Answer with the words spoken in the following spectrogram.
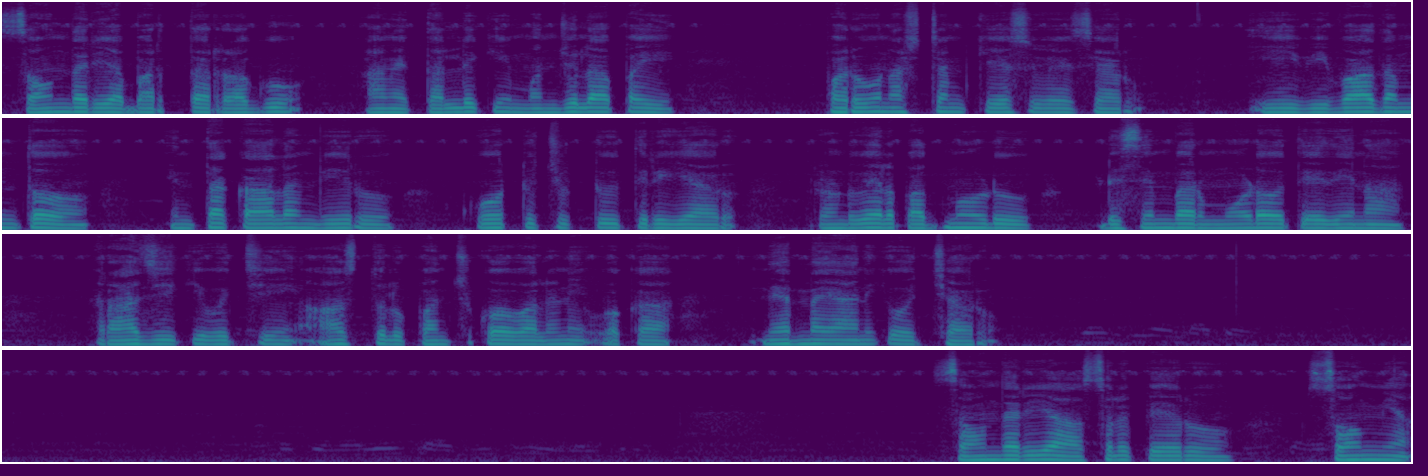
సౌందర్య భర్త రఘు ఆమె తల్లికి మంజులపై పరువు నష్టం కేసు వేశారు. ఈ వివాదంతో ఇంతకాలం వీరు కోర్టు చుట్టూ తిరిగారు. రెండు వేల పదమూడు డిసెంబర్ మూడవ తేదీన రాజీకి వచ్చి ఆస్తులు పంచుకోవాలని ఒక నిర్ణయానికి వచ్చారు. సౌందర్య అసలు పేరు సౌమ్య.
